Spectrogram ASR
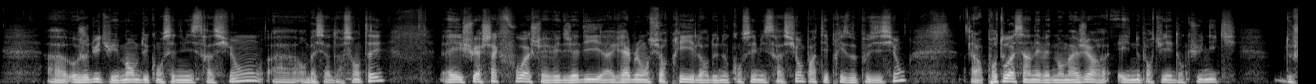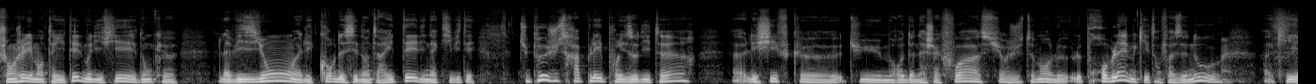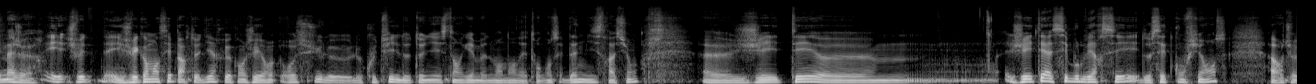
Euh, aujourd'hui, tu es membre du conseil d'administration, euh, ambassadeur santé. Et je suis à chaque fois, je t'avais déjà dit, agréablement surpris lors de nos conseils d'administration par tes prises de position. Alors pour toi, c'est un événement majeur et une opportunité donc unique de changer les mentalités, de modifier donc euh, la vision, les courbes de sédentarité, d'inactivité. Tu peux juste rappeler pour les auditeurs les chiffres que tu me redonnes à chaque fois sur justement le, problème qui est en face de nous, euh, qui est majeur. Et je, vais, je vais commencer par te dire que quand j'ai reçu le, coup de fil de Tony Estanguet me demandant d'être au conseil d'administration, euh, j'ai été, j'ai été assez bouleversé de cette confiance. Alors, je,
